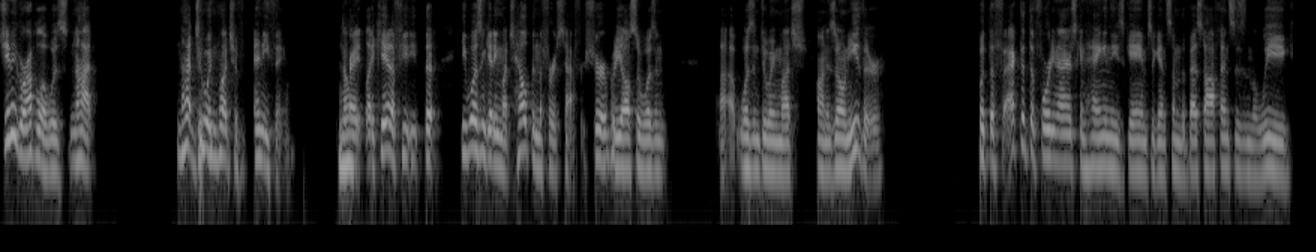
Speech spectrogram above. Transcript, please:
Jimmy Garoppolo was not not doing much of anything no. right? Like he had a few. The, he wasn't getting much help in the first half for sure, but he also wasn't uh, wasn't doing much on his own either. But the fact that the 49ers can hang in these games against some of the best offenses in the league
